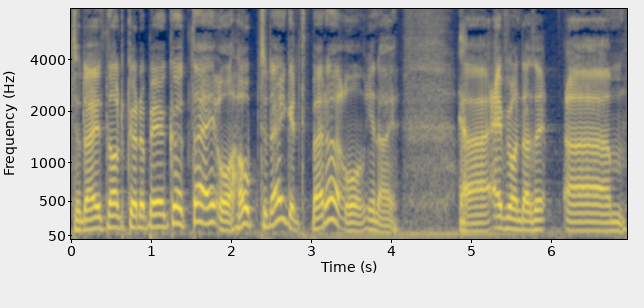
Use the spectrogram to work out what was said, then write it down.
today's not going to be a good day," or "Hope today gets better," or you know, uh, everyone does it. Um,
